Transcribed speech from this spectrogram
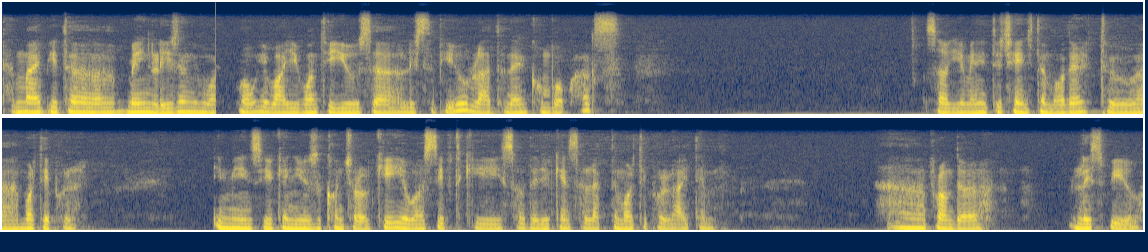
That might be the main reason why why you want to use a list view rather than combo box. So you may need to change the model to uh, multiple. It means you can use a control key or shift key so that you can select the multiple item uh, from the list view.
